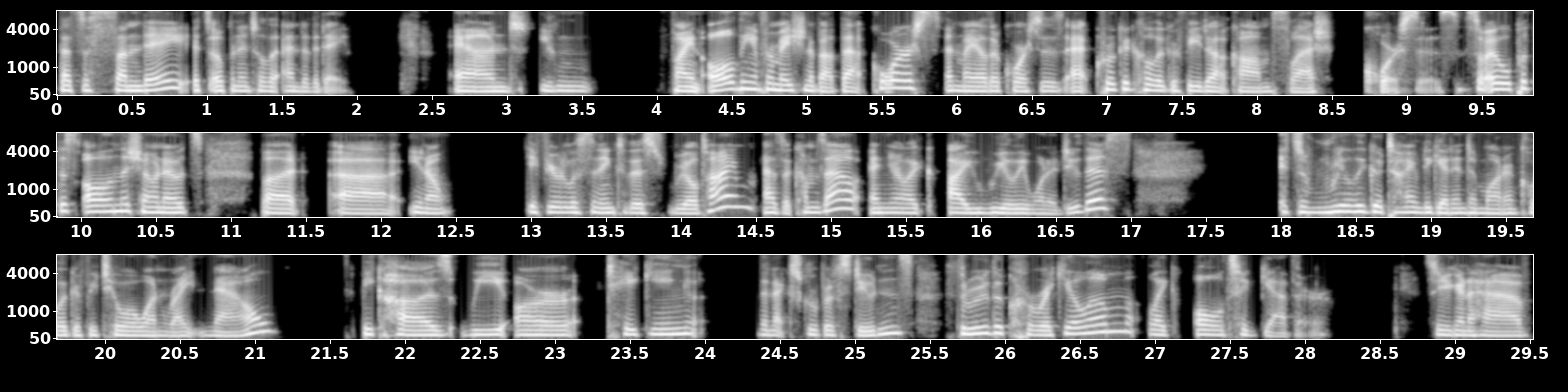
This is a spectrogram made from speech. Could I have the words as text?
That's a Sunday. It's open until the end of the day. And you can find all the information about that course and my other courses at crookedcalligraphy.com slash courses. So I will put this all in the show notes, but uh, you know, if you're listening to this real time as it comes out and you're like, I really want to do this, it's a really good time to get into Modern Calligraphy 201 right now because we are taking the next group of students through the curriculum like all together. So you're going to have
